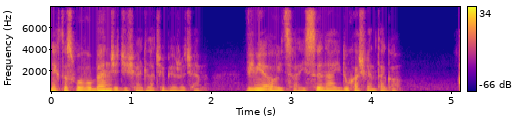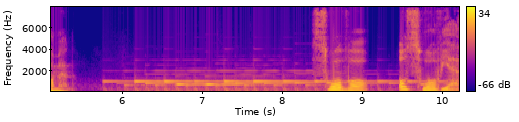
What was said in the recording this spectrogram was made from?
Niech to słowo będzie dzisiaj dla Ciebie życiem. W imię Ojca i Syna i Ducha Świętego. Amen. Słowo o słowie.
